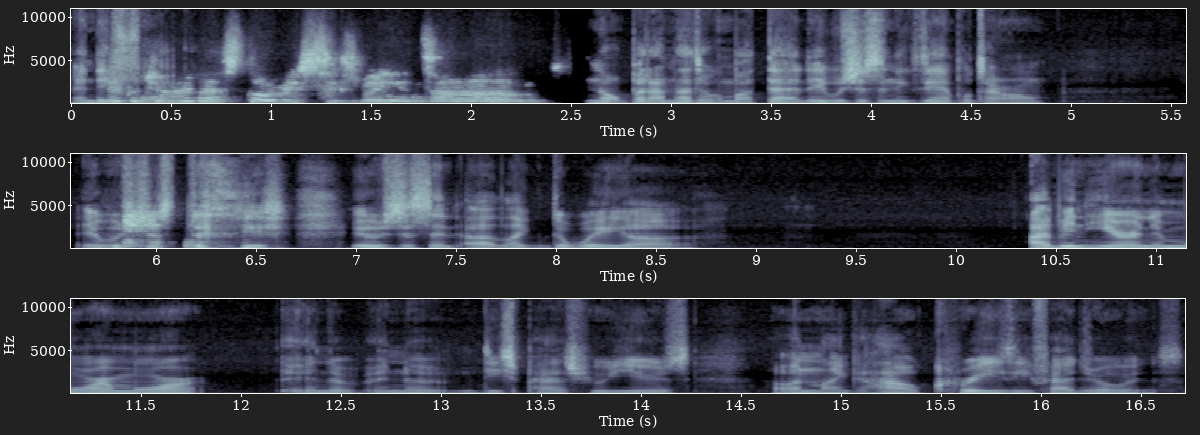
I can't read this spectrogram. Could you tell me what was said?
and they Yeah, but you fought. heard that story six million times. No, but I'm not talking about that. It was just an example, Tyrone. It was just, it was just an, uh, like the way. Uh, I've been hearing it more and more in the in the these past few years on like how crazy Fat Joe is.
